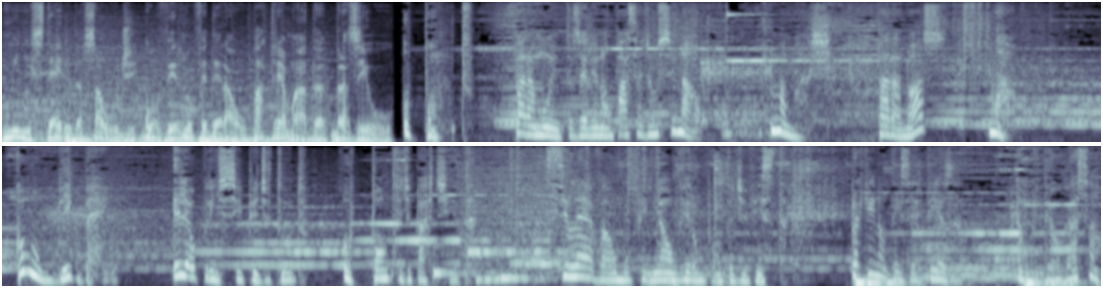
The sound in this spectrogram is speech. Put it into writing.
Ministério da Saúde, Governo Federal, Pátria Amada, Brasil. O ponto. Para muitos, ele não passa de um sinal. Uma mancha. Para nós, não. Como um Big Bang. Ele é o princípio de tudo. O ponto de partida. Se leva a uma opinião, vira um ponto de vista. Para quem não tem certeza, é uma interrogação.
